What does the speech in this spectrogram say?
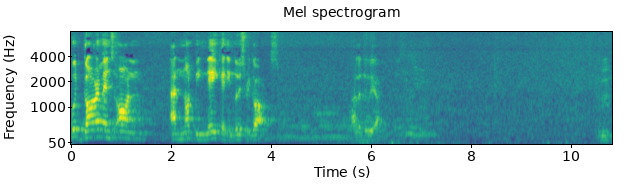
put garments on and not be naked in those regards. Hallelujah. Mm.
